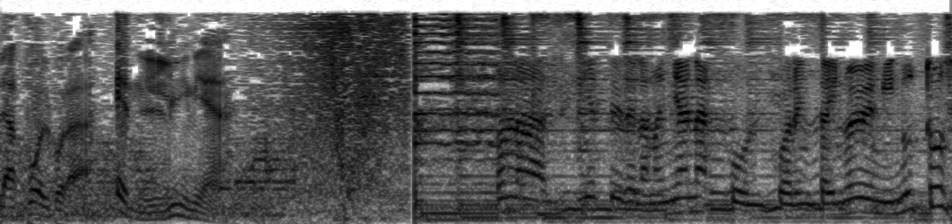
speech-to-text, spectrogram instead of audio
La pólvora en línea. Son las 7 de la mañana con 49 minutos.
